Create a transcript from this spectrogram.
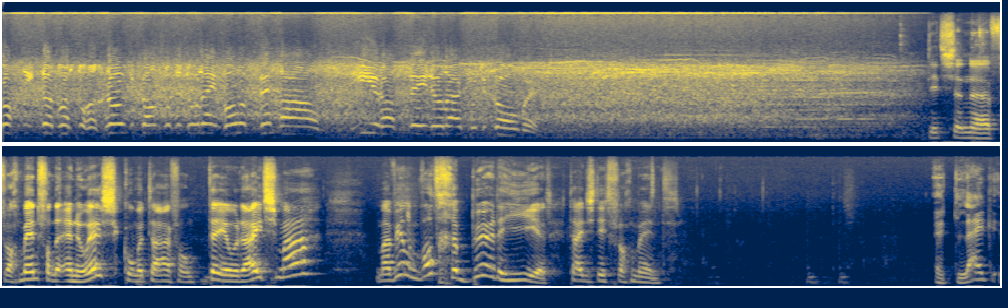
Nog niet, dat was nog een grote kans op de doellijn. Wolf weggehaald. Hier had 2-0 uit moeten komen. Dit is een eh, fragment van de NOS, commentaar van Theo Rijtsma. Maar Willem, wat gebeurde hier tijdens dit fragment? Het lijkt,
